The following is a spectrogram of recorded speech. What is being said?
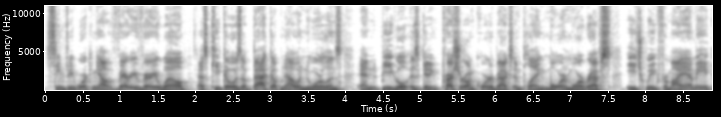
seems to be working out very, very well as Kiko is a backup now in New Orleans, and Biegel is getting pressure on quarterbacks and playing more and more reps each week for Miami.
